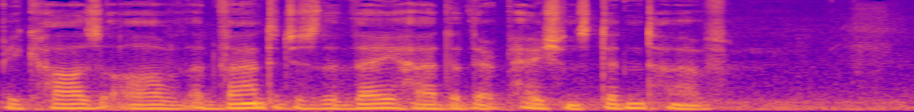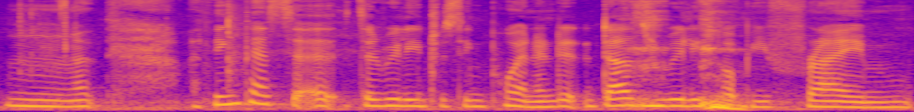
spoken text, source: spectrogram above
because of advantages that they had that their patients didn't have. Mm, I- think that's a, it's a really interesting point, and it does really help you frame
